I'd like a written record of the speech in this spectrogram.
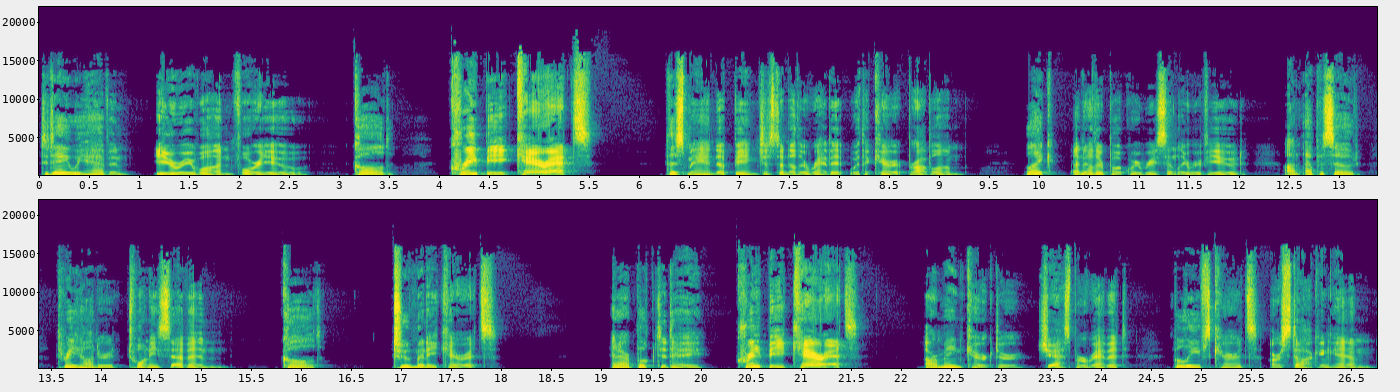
today we have an eerie one for you called Creepy carrots! This may end up being just another rabbit with a carrot problem, like another book we recently reviewed on episode 327 called Too Many Carrots. In our book today, Creepy carrots? our main character, Jasper Rabbit, believes carrots are stalking him.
